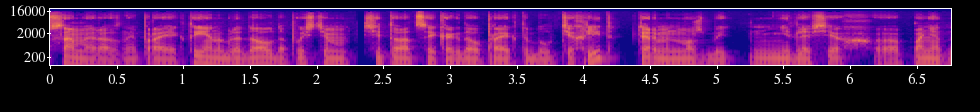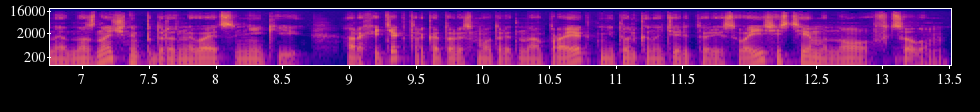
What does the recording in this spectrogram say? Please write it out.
самые разные проекты. Я наблюдал, допустим, ситуации, когда у проекта был техлит. Термин может быть не для всех э, понятный однозначный. Подразумевается некий архитектор, который смотрит на проект не только на территории своей системы, но в целом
